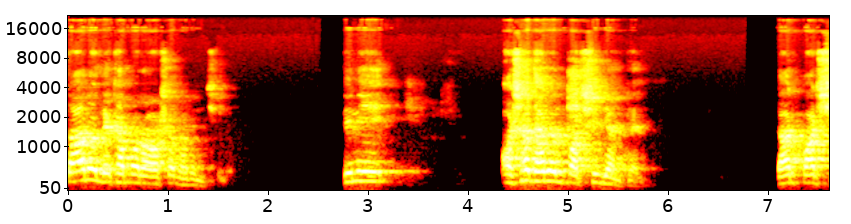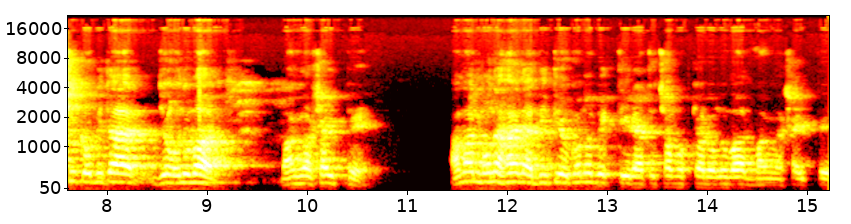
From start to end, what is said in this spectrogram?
তারও লেখাপড়া অসাধারণ ছিল। তিনি অসাধারণ পার্সি জানতেন। তার পার্সি কবিতার যে অনুবাদ বাংলা সাহিত্যে, আমার মনে হয় না দ্বিতীয় কোনো ব্যক্তির এত চমৎকার অনুবাদ বাংলা সাহিত্যে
